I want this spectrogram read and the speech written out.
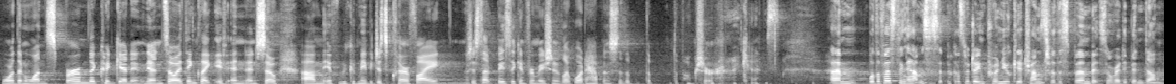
more than one sperm that could get in? And so I think like, if, and, and so um, if we could maybe just clarify just that basic information of like what happens to the, the, the puncture, I guess. Um, well, the first thing that happens is that because we're doing pronuclear transfer, the sperm bit's already been done.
